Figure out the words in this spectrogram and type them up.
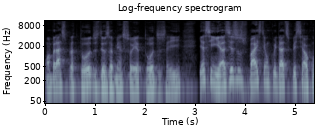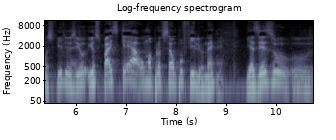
Um abraço para todos, Deus abençoe a todos aí. E assim, às vezes os pais têm um cuidado especial com os filhos é. e, e, os pais querem uma profissão para o filho, né? É. E às vezes o, o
